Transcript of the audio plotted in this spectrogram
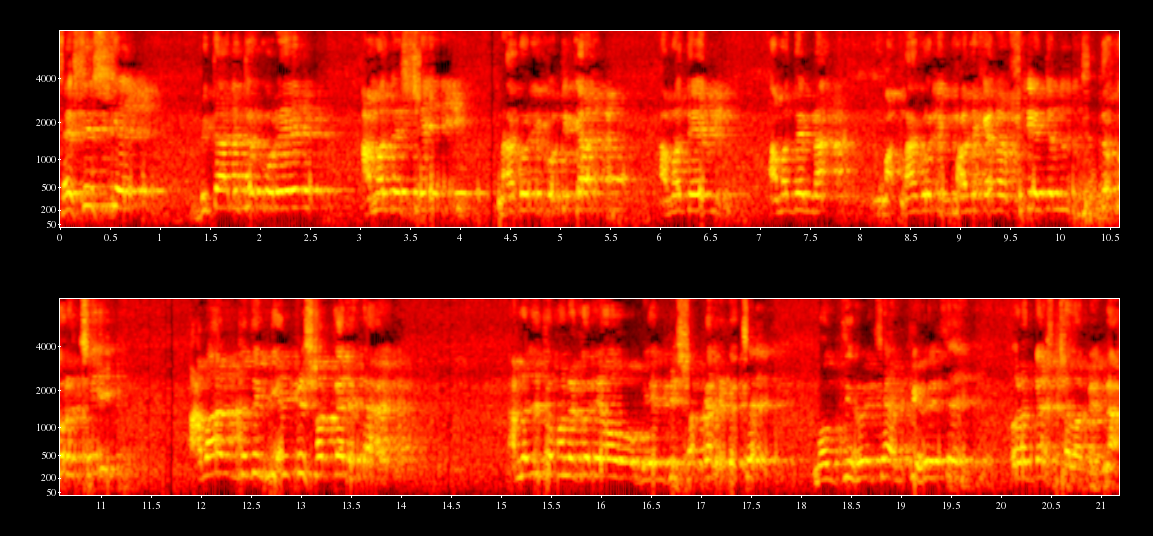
ফেসিসকে বিতাড়িত করে আমাদের সেই নাগরিক অধিকার, আমাদের আমাদের নাগরিক মালিকানা ফিরিয়ে জন্য যুদ্ধ করেছি। আবার যদি বিএনপি সরকারে দেয় আমরা যদি মনে করি, ও বিএনপি সরকারে গেছে মন্ত্রী হয়েছে, এমপি হয়েছে, ওরা দেশ চালাবে। না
